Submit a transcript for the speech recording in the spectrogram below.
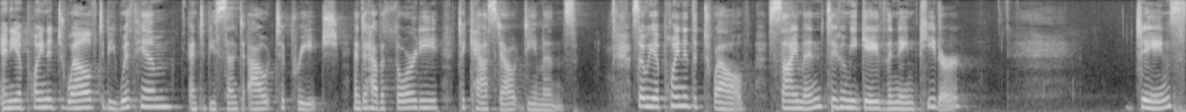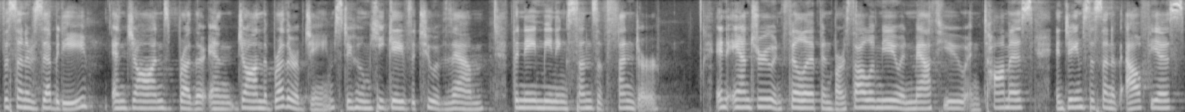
And he appointed 12 to be with him and to be sent out to preach and to have authority to cast out demons. So he appointed the 12 Simon, to whom he gave the name Peter James, the son of Zebedee, and John's brother, and John, the brother of James, to whom he gave the two of them the name meaning sons of thunder, and Andrew, and Philip, and Bartholomew, and Matthew, and Thomas, and James, the son of Alphaeus,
